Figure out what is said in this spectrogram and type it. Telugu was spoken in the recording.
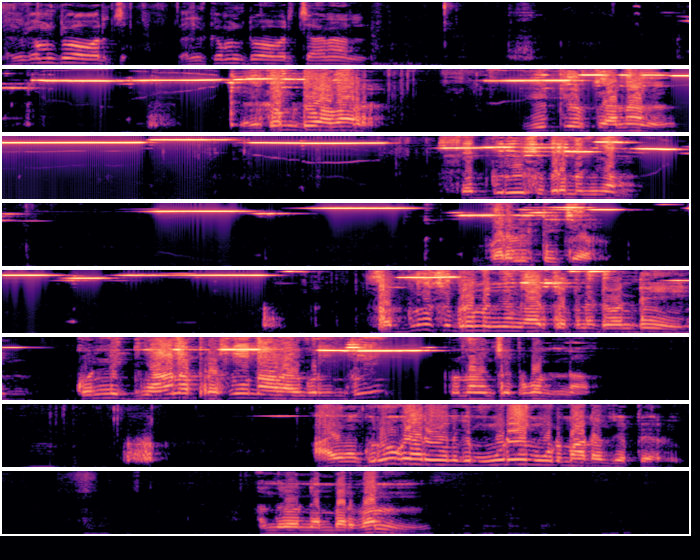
Welcome to our welcome to our channel welcome to our YouTube channel Sadguru Subrahmanyam world teacher Sadguru Subrahmanyam garu చెప్పినటువంటి కొన్ని జ్ఞాన ప్రసూనాల గురించి ఇప్పుడు మనం చెప్పుకుంటున్నాం. ఆయన గురువు గారు ఈయనకి మూడే మూడు మాటలు చెప్పాడు అందులో నెంబర్ వన్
